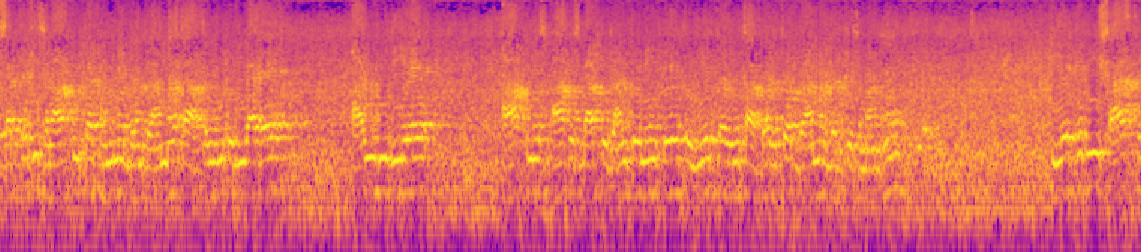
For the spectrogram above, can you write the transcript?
सत्य की समाप्ति तक हमने ब्राह्मण का आचरण को दिया है, आयु भी दी है। आपने आप इस बात को जानते नहीं थे तो ये तो इनका बल तो ब्राह्मण बल के समान है। यद्यपि शास्त्र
